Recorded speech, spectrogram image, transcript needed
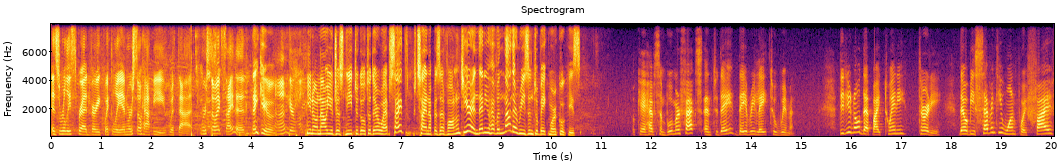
it's really spread very quickly, and we're so happy with that. We're so excited. Thank you. Uh, you're welcome. You know, now you just need to go to their website, sign up as a volunteer, and then you have another reason to bake more cookies. Okay, I have some boomer facts, and today they relate to women. Did you know that by 2030, there will be 71.5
